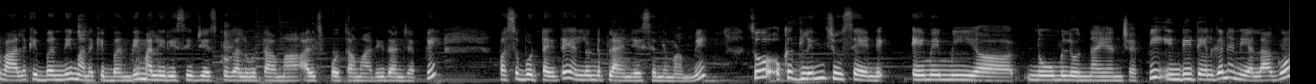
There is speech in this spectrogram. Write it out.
వాళ్ళకి ఇబ్బంది మనకి ఇబ్బంది మళ్ళీ రిసీవ్ చేసుకోగలుగుతామా అలసిపోతామా అది ఇది అని చెప్పి పసుబొట్టు అయితే ఎల్లుండి ప్లాన్ చేసింది మమ్మీ. సో ఒక గ్లిమ్ చూసేయండి. ఏమేమి నోములు ఉన్నాయని చెప్పి. ఇన్ డీటెయిల్గా నేను ఎలాగో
